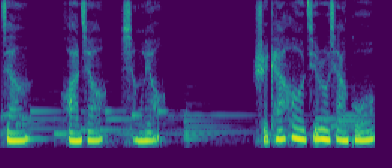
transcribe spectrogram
姜、花椒、香料。水开后，鸡肉下锅。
